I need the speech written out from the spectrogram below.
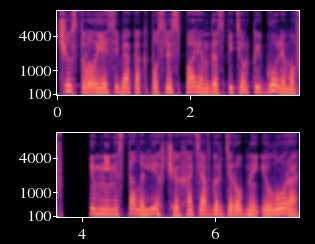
Чувствовала я себя как после спарринга с пятеркой големов, и мне не стало легче, хотя в гардеробной Илора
